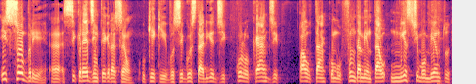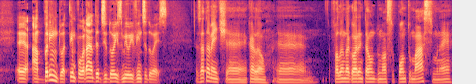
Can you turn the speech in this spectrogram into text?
E sobre uh, Cicred Integração, o que, que você gostaria de colocar, de pautar como fundamental neste momento, uh, abrindo a temporada de 2022? Exatamente, é, Carlão. É, falando agora então do nosso ponto máximo, né,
